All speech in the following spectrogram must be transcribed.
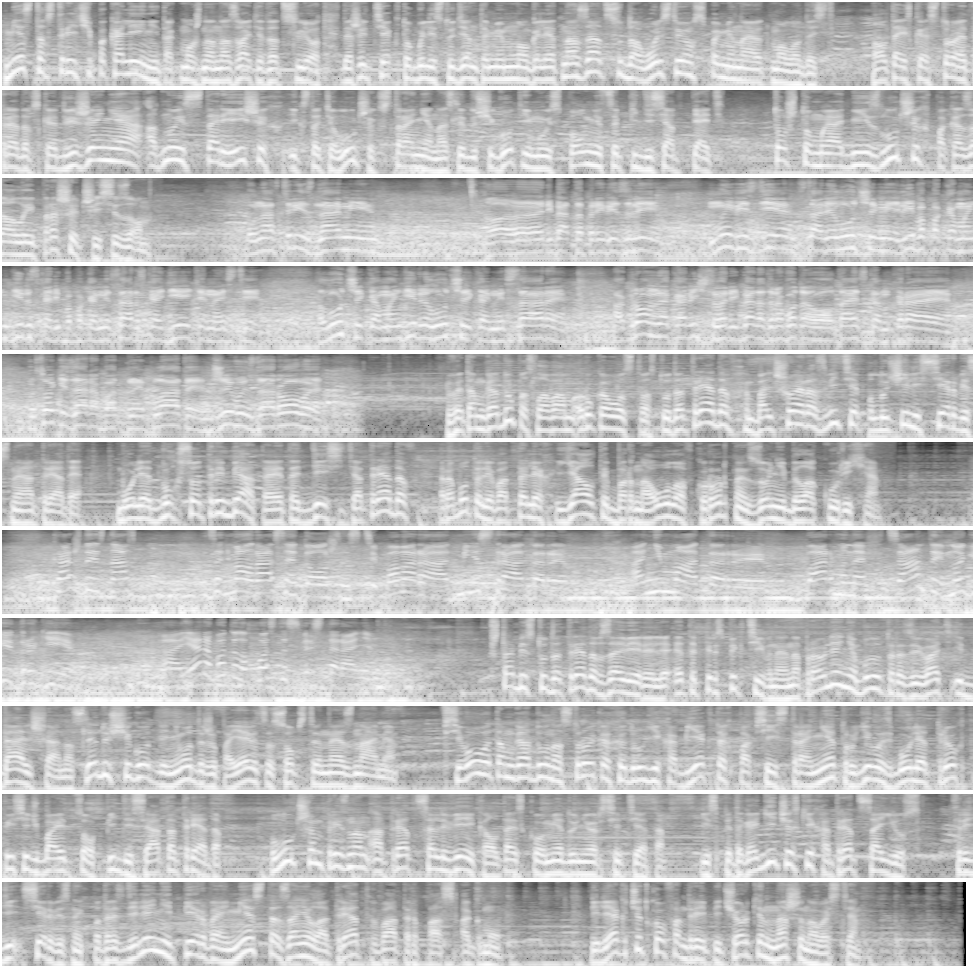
Место встречи поколений, так можно назвать этот слет. Даже те, кто были студентами много лет назад, с удовольствием вспоминают молодость. Алтайское стройотрядовское движение – одно из старейших и, кстати, лучших в стране. На следующий год ему исполнится 55. То, что мы одни из лучших, показал и прошедший сезон. У нас три знамени. Э, ребята привезли. Мы везде стали лучшими, либо по командирской, либо по комиссарской деятельности. Лучшие командиры, лучшие комиссары. Огромное количество ребят отработало в Алтайском крае. Высокие заработные платы, живы-здоровы. В этом году, по словам руководства студотрядов, большое развитие получили сервисные отряды. Более 200 ребят, а это 10 отрядов, работали в отелях Ялты, Барнаула в курортной зоне Белокурихи. Каждый из нас занимал разные должности. Повара, администраторы, аниматоры, бармены, официанты и многие другие. А я работала хостес в ресторане. В штабе студотрядов заверили, это перспективное направление будут развивать и дальше, а на следующий год для него даже появится собственное знамя. Всего в этом году на стройках и других объектах по всей стране трудилось более трех тысяч бойцов, 50 отрядов. Лучшим признан отряд «Сальвейка» Алтайского медуниверситета. Из педагогических – отряд «Союз». Среди сервисных подразделений первое место занял отряд «Ватерпас Агму». Илья Кочетков, Андрей Печоркин. Наши новости.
